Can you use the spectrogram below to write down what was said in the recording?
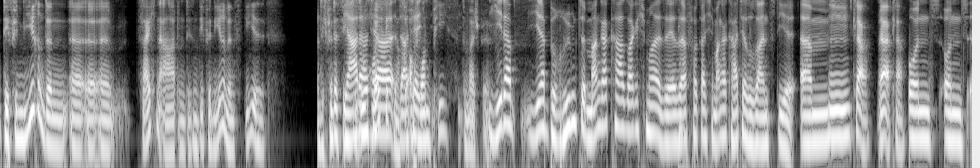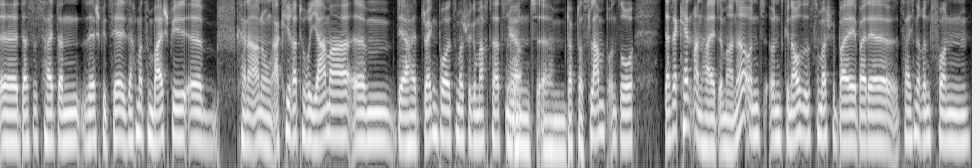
definierenden äh, äh, Zeichenart und diesem definierenden Stil Und ich finde, das ja, so da hat häufig ja, noch, da so hat auch ja One Piece zum Beispiel. Jeder, jeder berühmte Mangaka, sag ich mal, sehr, sehr erfolgreiche Mangaka hat ja so seinen Stil. Ähm, Mhm, klar, ja, klar. Und, und äh, das ist halt dann sehr speziell. Ich sag mal zum Beispiel, äh, keine Ahnung, Akira Toriyama, ähm, der halt Dragon Ball zum Beispiel gemacht hat Ja. und ähm, Dr. Slump und so. Das erkennt man halt immer, ne? Und, und genauso ist zum Beispiel bei, bei der Zeichnerin von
